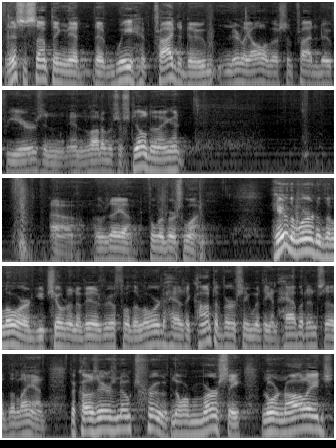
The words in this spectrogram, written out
This is something that, that we have tried to do, nearly all of us have tried to do for years, and, and a lot of us are still doing it. Uh, Hosea 4, verse 1. Hear the word of the Lord, you children of Israel, for the Lord has a controversy with the inhabitants of the land, because there is no truth, nor mercy, nor knowledge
